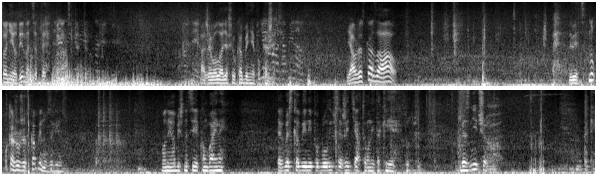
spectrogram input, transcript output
Сьогодні 11, 12, 13. Каже Володя, що в кабіні покажіть. Я вже сказав. Дивіться, ну покажу вже в кабіну залізу. Вони обічно ці комбайни, як без кабіни побули все життя, то вони такі. Тут без нічого. Такі.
